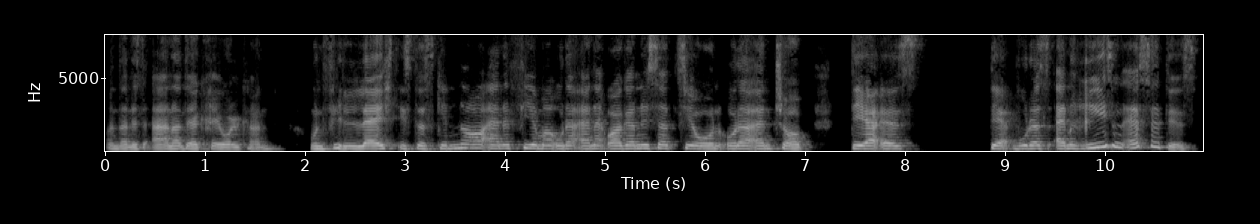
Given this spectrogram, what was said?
Und dann ist einer, der Kreol kann. Und vielleicht ist das genau eine Firma oder eine Organisation oder ein Job, der es, der, wo das ein Riesenasset ist,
